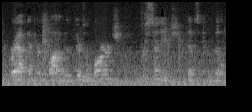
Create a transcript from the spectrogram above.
your graph down here at the bottom is that there's a large percentage that's in the middle.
